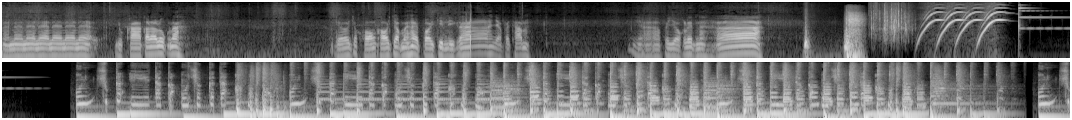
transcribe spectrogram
น่แน่แน่แน่แน่แน่แน่อยู่คาก็นะลูกนะ เดี๋ยวเจ้าของเขาจะไม่ให้ปล่อยกินอีกนะ อย่าไปทำอย่าไปหยอกเล่นนะอ่าุกะอีตะกะอุชกะตะ ว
